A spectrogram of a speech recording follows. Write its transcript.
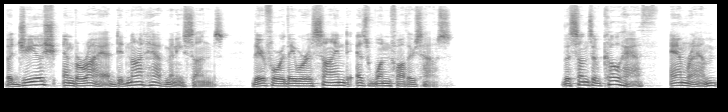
But Jeush and Beriah did not have many sons. Therefore they were assigned as one father's house. The sons of Kohath, Amram,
